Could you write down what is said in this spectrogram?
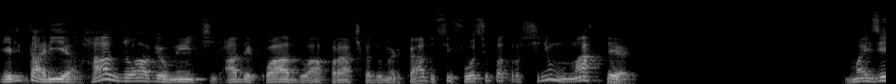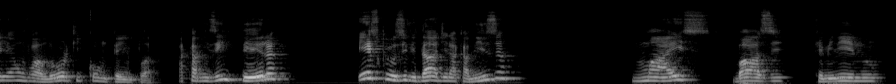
ele estaria razoavelmente adequado à prática do mercado se fosse o patrocínio master. Mas ele é um valor que contempla a camisa inteira, exclusividade na camisa, mais base, feminino,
